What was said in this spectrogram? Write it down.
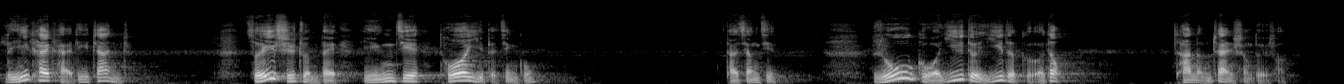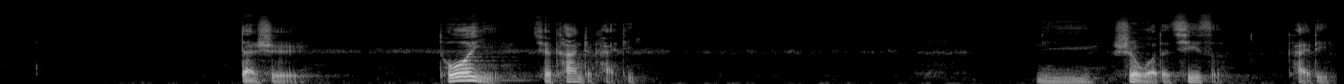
离开凯蒂，站着，随时准备迎接托伊的进攻。他相信，如果一对一的格斗，他能战胜对方。但是，托伊却看着凯蒂：“你是我的妻子，凯蒂，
